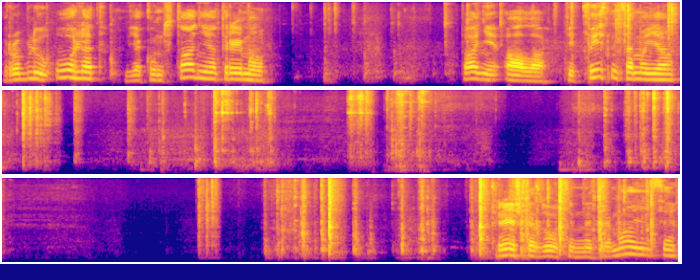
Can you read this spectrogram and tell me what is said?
Роблю огляд, в якому стані отримав. Пані Алла, підписниця моя. Кришка зовсім не тримається.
